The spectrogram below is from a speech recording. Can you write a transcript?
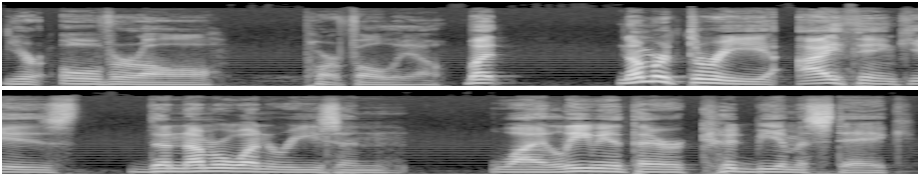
your overall portfolio. But number three, I think, is the number one reason why leaving it there could be a mistake.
